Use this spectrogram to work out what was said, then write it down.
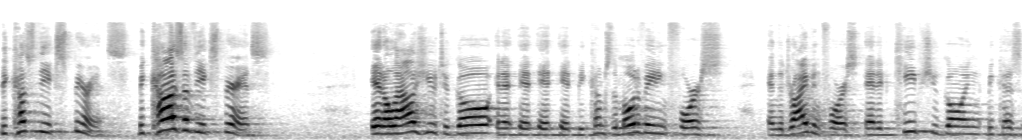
because of the experience, because of the experience, it allows you to go and it, it, it, it becomes the motivating force and the driving force, and it keeps you going because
